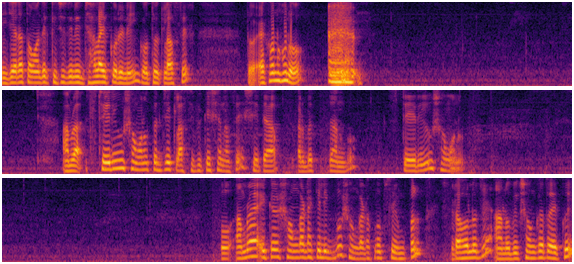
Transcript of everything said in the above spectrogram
নিজেরা তোমাদের কিছু জিনিস ঝালাই করে নেই গত ক্লাসের। তো এখন হলো, আমরা স্টেরিও সমানতার যে ক্লাসিফিকেশন আছে, সেটা পারবে জানব। স্টেরিও সমানতা। তো আমরা এটার সংজ্ঞাটাকে লিখব, সংজ্ঞাটা খুব সিম্পল সেটা হলো যে আণবিক সংখ্যা তো একই,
